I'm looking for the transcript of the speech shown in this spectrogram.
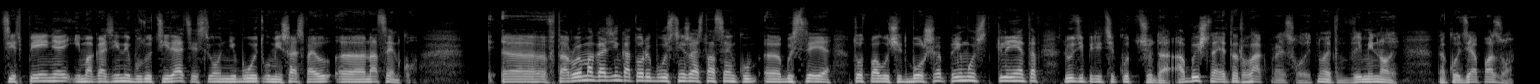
терпения, и магазины будут терять, если он не будет уменьшать свою э, наценку. Э, второй магазин, который будет снижать наценку э, быстрее, тот получит больше преимуществ клиентов, люди перетекут сюда. Обычно этот лаг происходит, ну, это временной такой диапазон.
